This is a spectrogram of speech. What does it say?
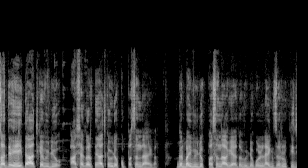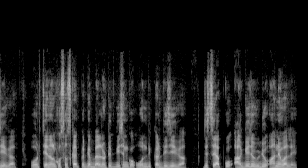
साथियों, यही था आज का वीडियो। आशा करते हैं आज का वीडियो आपको पसंद आएगा। अगर भाई वीडियो पसंद आ गया तो वीडियो को लाइक ज़रूर कीजिएगा और चैनल को सब्सक्राइब करके बेल नोटिफिकेशन को ऑन भी कर दीजिएगा, जिससे आपको आगे जो वीडियो आने वाले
